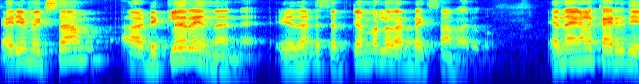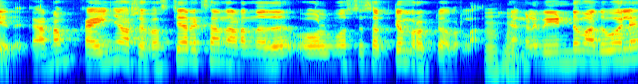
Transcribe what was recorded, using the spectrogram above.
കാര്യം എക്സാം ഡിക്ലെയർ ചെയ്യുന്ന തന്നെ. ഏതാണ്ട് സെപ്റ്റംബറിൽ വരേണ്ട എക്സാം ആയിരുന്നു. എന്നാ ഞങ്ങൾ കരുതിയത്. കാരണം കഴിഞ്ഞ വർഷം ഫസ്റ്റ് ഇയർ എക്സാം നടന്നത് ഓൾമോസ്റ്റ് സെപ്റ്റംബർ ഒക്ടോബറിലാണ് ഞങ്ങൾ വീണ്ടും അതുപോലെ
